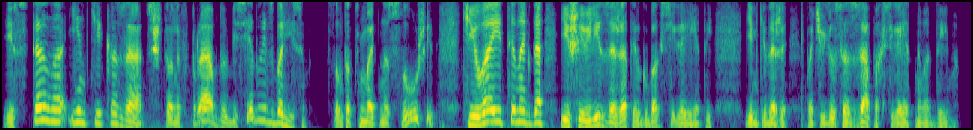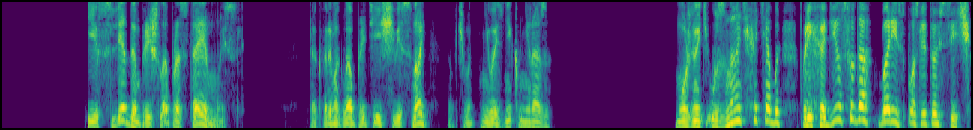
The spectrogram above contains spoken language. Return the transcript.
И стало Инке казаться, что он и вправду беседует с Борисом, словно тот внимательно слушает, кивает иногда и шевелит зажатой в губах сигаретой. Инке даже почудился запах сигаретного дыма. И следом пришла простая мысль, та, которая могла прийти еще весной, но почему-то не возникла ни разу. Можно ведь узнать хотя бы, приходил сюда Борис после той встречи.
